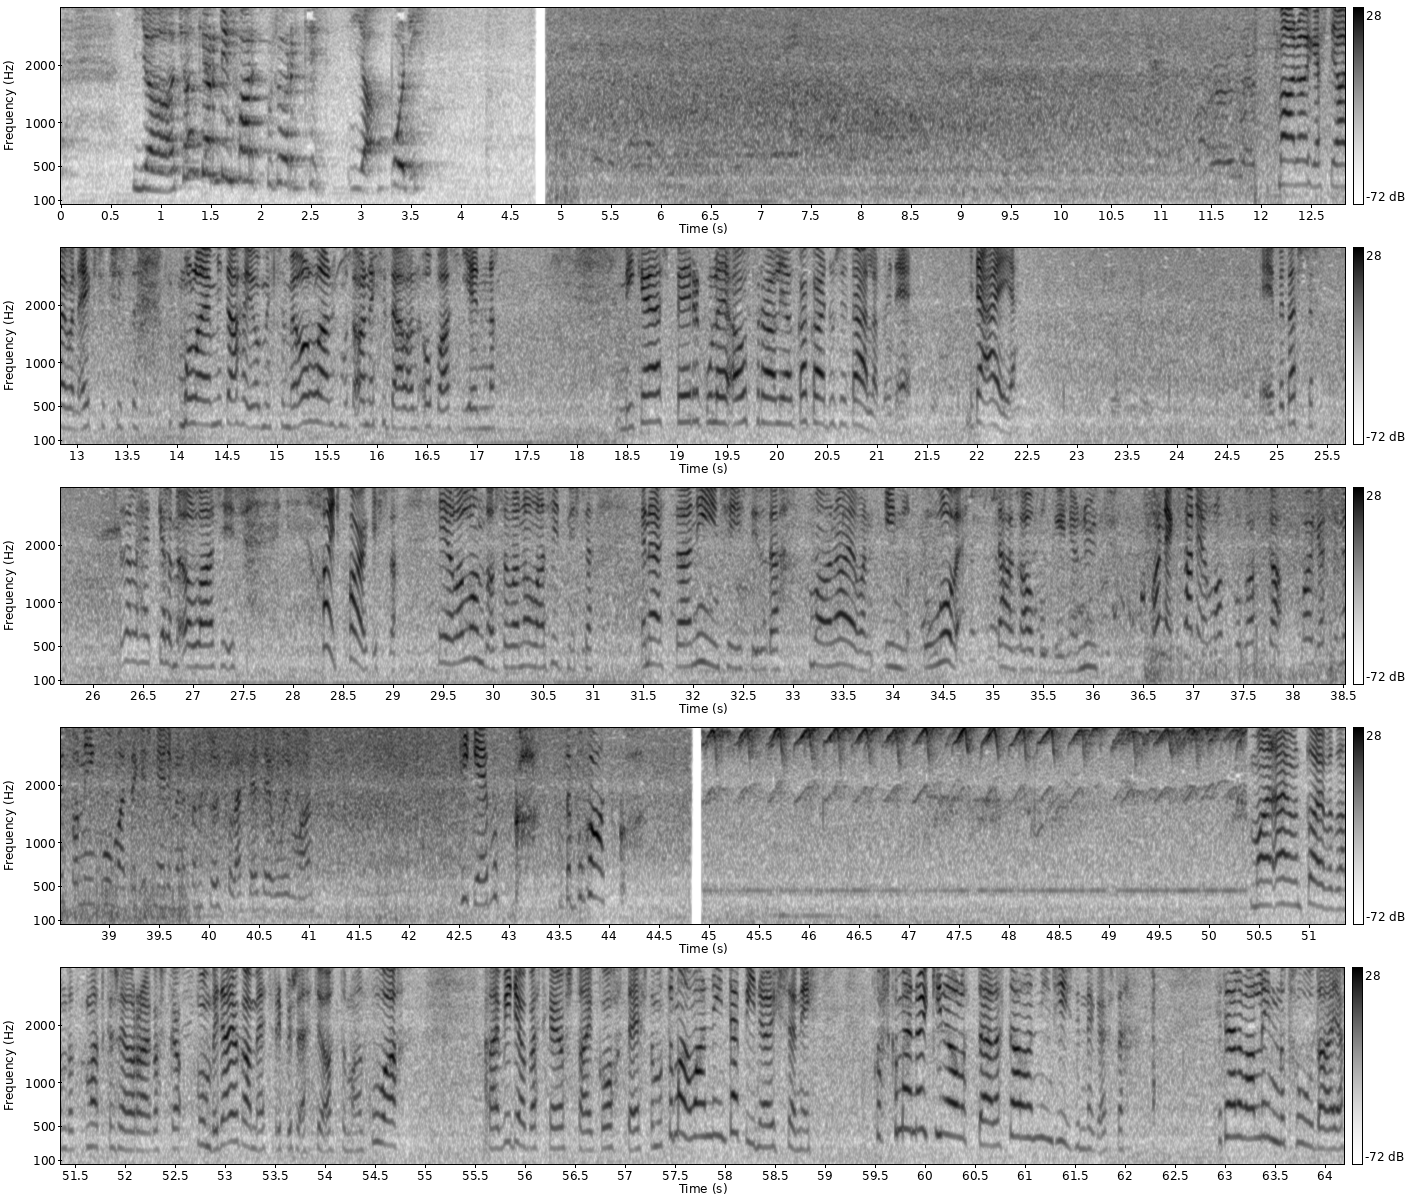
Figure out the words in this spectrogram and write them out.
Ja Junkyardin farkkusortsit ja body. Mä oon oikeasti aivan eksyksissä. Mulla ei ole mitään hajoa missä me ollaan, mutta onneksi täällä on opas Jenna. Mikäs perkule Australian kakadu se täällä menee? Mitä äijä? Eipä tässä. Tällä hetkellä me ollaan siis Hyde Parkissa. Ei olla Lontoossa, vaan ollaan Sydneyssä. Ja näyttää niin siistiltä. Mä oon aivan in love tähän kaupunkiin jo nyt. Onneksi sade loppu, koska oikeasti nyt on niin kuuma, että tekis mieli mennä tonne suihkulähteeseen uimaan. Hikeä pukkaa, mutta pukaatko? Mä oon aivan toivotonta matkaseuraa, koska mun pitää joka metri pysähtyä ottamaan kuva tai videopätkä jostain kohteesta, mutta mä oon vaan niin täpinöissäni, koska mä en oo ikinä ollut täällä. Täällä on niin siistin näköistä. Ja täällä vaan linnut huutaa ja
